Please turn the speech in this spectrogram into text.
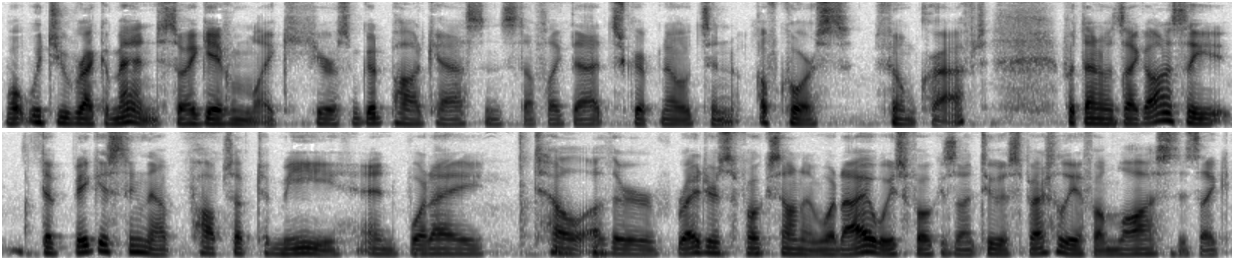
what would you recommend so i gave him like here are some good podcasts and stuff like that Scriptnotes and of course Filmcraft. but then i was like honestly the biggest thing that pops up to me and what i tell other writers to focus on and what I always focus on too, especially if I'm lost, is like,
